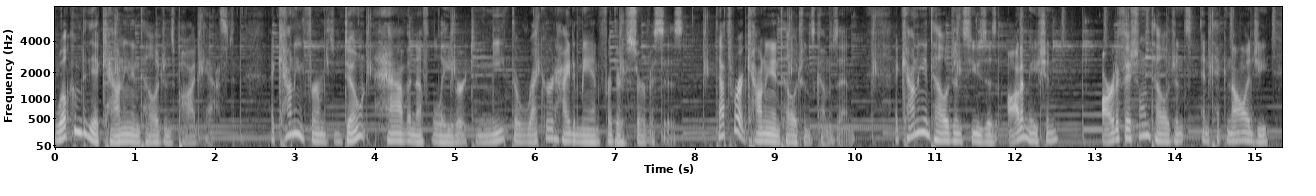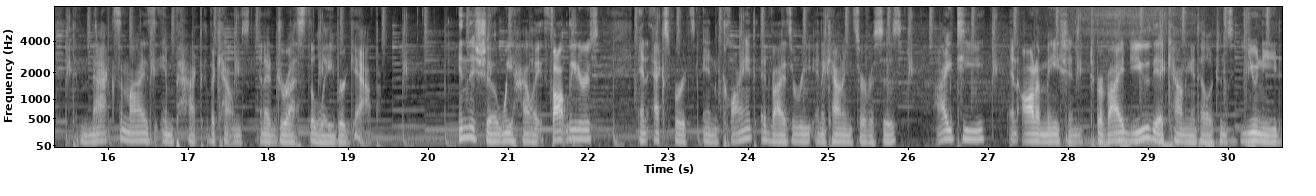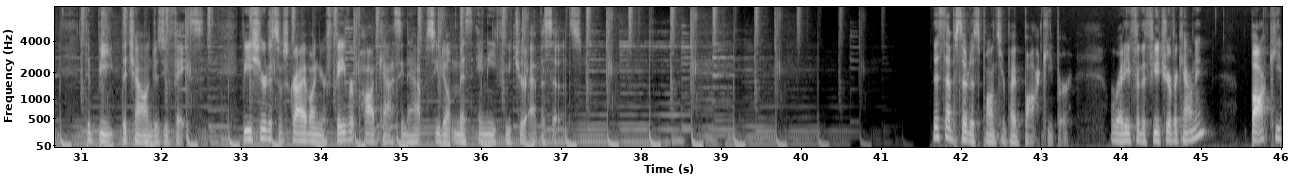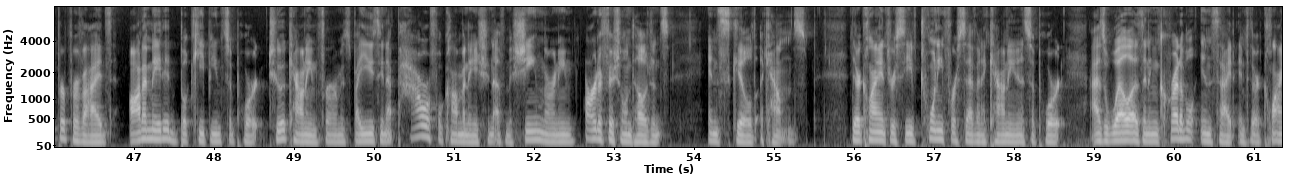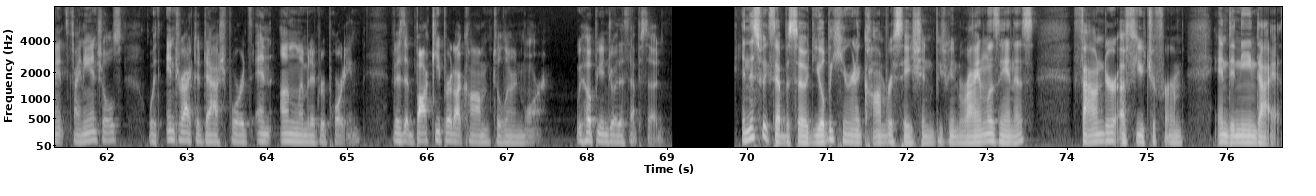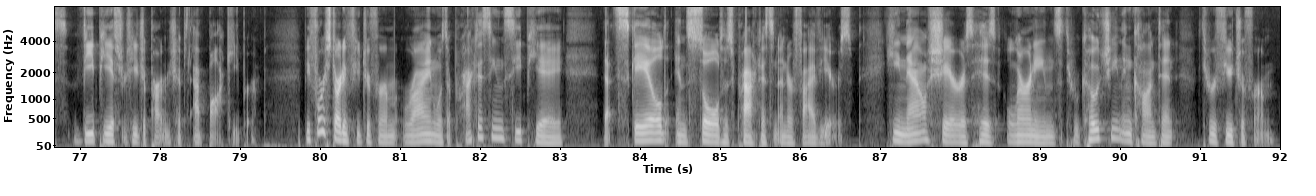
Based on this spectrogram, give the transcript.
Welcome to the Accounting Intelligence Podcast. Accounting firms don't have enough labor to meet the record high demand for their services. That's where accounting intelligence comes in. Accounting intelligence uses automation, artificial intelligence, and technology to maximize the impact of accountants and address the labor gap. In this show, we highlight thought leaders and experts in client advisory and accounting services, IT, and automation to provide you the accounting intelligence you need to beat the challenges you face. Be sure to subscribe on your favorite podcasting app so you don't miss any future episodes. This episode is sponsored by BotKeeper. Ready for the future of accounting? BotKeeper provides automated bookkeeping support to accounting firms by using a powerful combination of machine learning, artificial intelligence, and skilled accountants. Their clients receive 24 7 accounting and support, as well as an incredible insight into their clients' financials with interactive dashboards and unlimited reporting. Visit botkeeper.com to learn more. We hope you enjoy this episode. In this week's episode, you'll be hearing a conversation between Ryan Lazanis, founder of Future Firm, and Deneen Dias, VP of Strategic Partnerships at BotKeeper. Before starting Future Firm, Ryan was a practicing CPA that scaled and sold his practice in under five years. He now shares his learnings through coaching and content through Future Firm.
